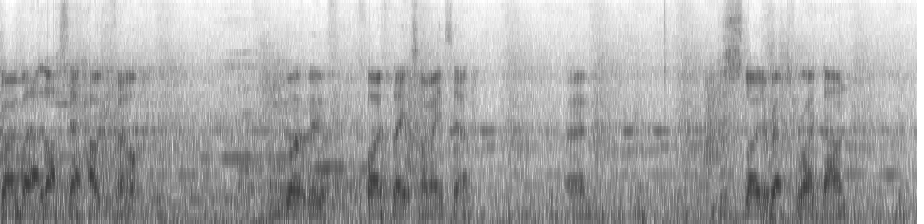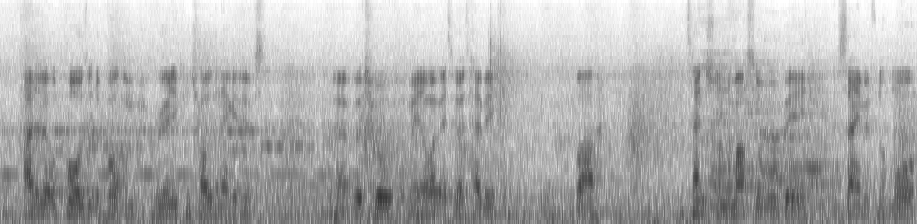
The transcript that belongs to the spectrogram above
Going by that last set, how it felt, I'm gonna work with five plates on my main set. Um, and just slow the reps right down. Add a little pause at the bottom, really control the negatives, uh, which will I mean I won't be able to go as heavy, but the tension on the muscle will be the same, if not more,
